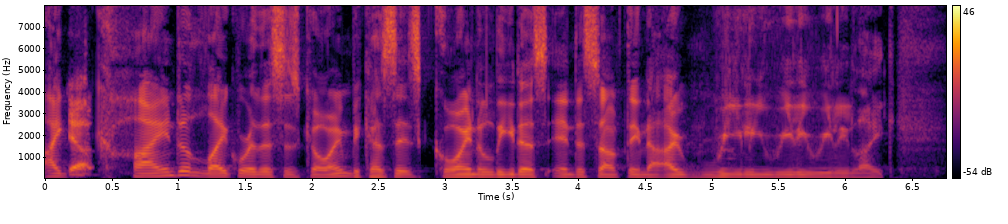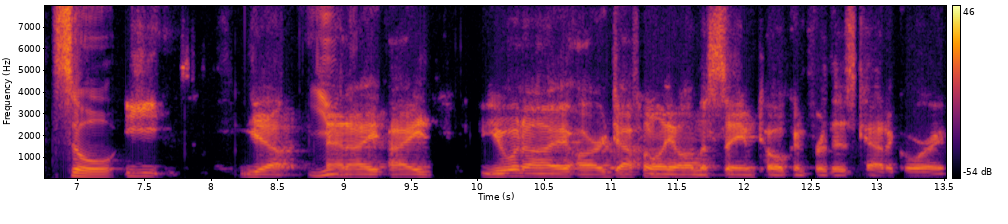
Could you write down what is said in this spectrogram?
I Yeah. kind of like where this is going because it's going to lead us into something that I really, really, really like. So, Yeah, You- and I, I, you and I are definitely on the same token for this category.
